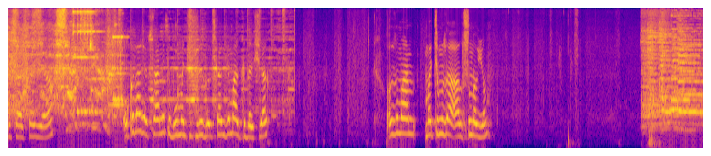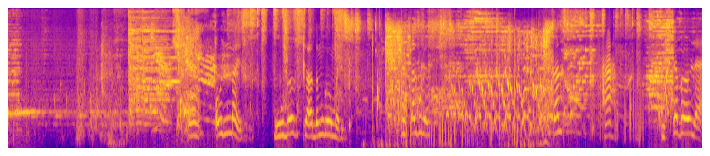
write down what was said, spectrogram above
bir karakter ya. O kadar efsane ki bu maçı size göstereceğim arkadaşlar. O zaman maçımıza alsın oyun. Yani oyundayız. Burada adamı görmedik. Gel, gel buraya. Gel. Ha. İşte böyle.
